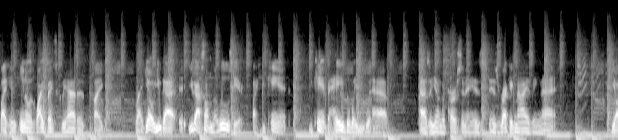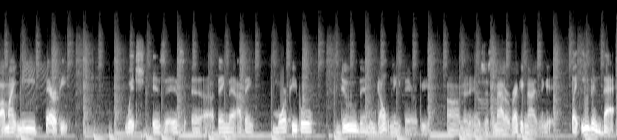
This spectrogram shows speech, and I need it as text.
like you know his wife basically had to like like yo you got you got something to lose here like you can't you can't behave the way you would have as a younger person and his his recognizing that I might need therapy which is is a, a thing that I think more people do than who don't need therapy. Um, and it's just a matter of recognizing it. But even that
